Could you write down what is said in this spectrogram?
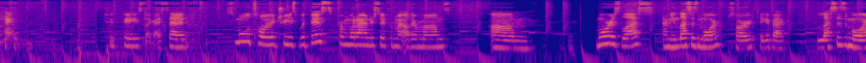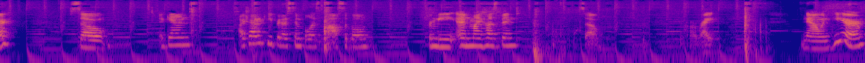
Okay. Toothpaste, like I said. Small toiletries. With this, from what I understood from my other moms, um, more is less. I mean, less is more. Sorry, take it back. Less is more. So, again, I try to keep it as simple as possible for me and my husband. So, all right. Now in here,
